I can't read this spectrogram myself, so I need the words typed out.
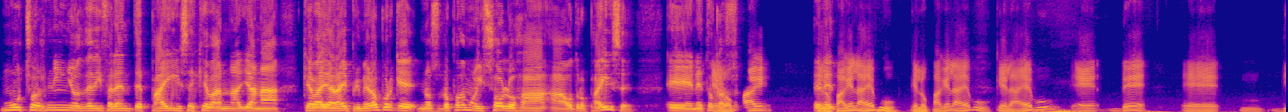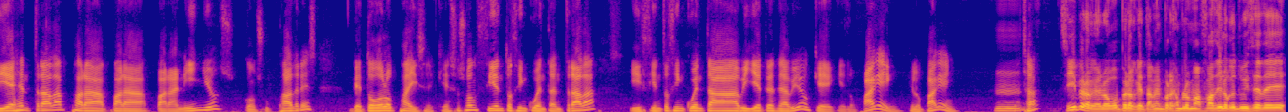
muchos niños de diferentes países que van a, que vayan ahí. Primero porque nosotros podemos ir solos a, a otros países. Eh, en estos que casos, lo pague, que lo pague la EBU, que lo pague la EBU, que la EBU eh, dé eh, 10 entradas para, para, para niños con sus padres de todos los países, que eso son 150 entradas y 150 billetes de avión, que, que lo paguen, que lo paguen. Mm. Sí, pero que luego, pero que también, por ejemplo, es más fácil lo que tú dices de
